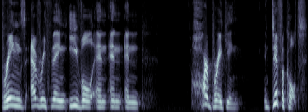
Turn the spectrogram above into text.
brings everything evil and, and, and heartbreaking and difficult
